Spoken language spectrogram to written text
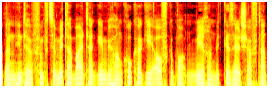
dann hinter 15 Mitarbeiter, GmbH und Co. KG aufgebaut mit mehreren Mitgesellschaftern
